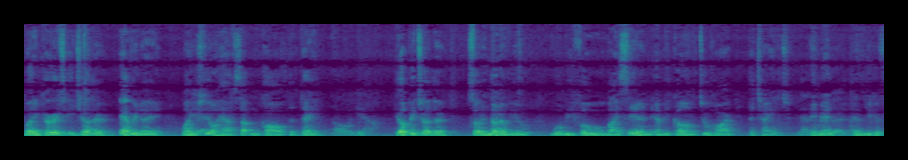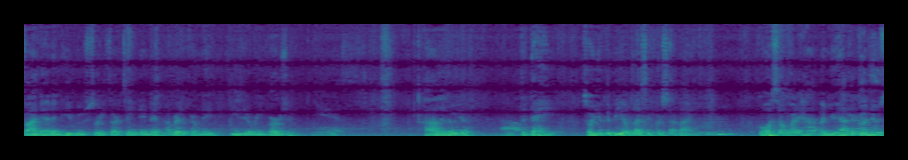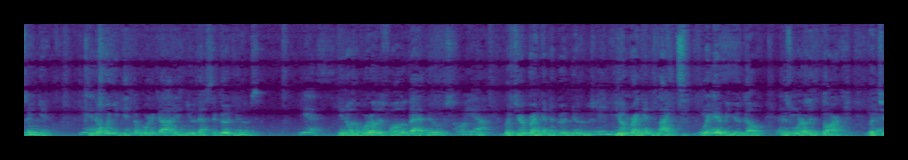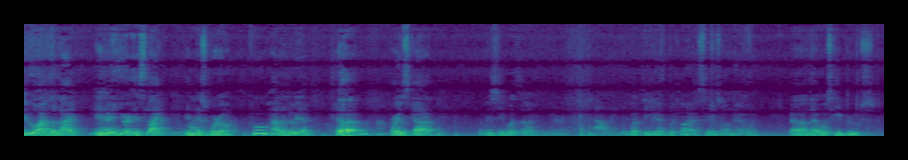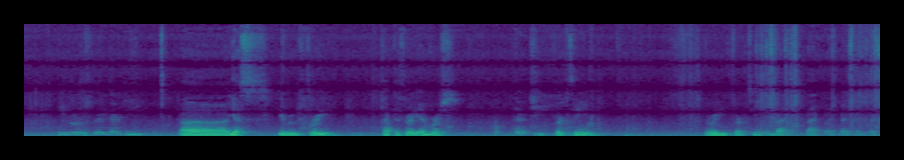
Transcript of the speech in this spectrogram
But encourage each other every day while you Yes. still have something called the day. Oh, yeah. Help each other so that none of you will be fooled by sin and become too hard to change. That's amen. And you can find that in Hebrews 3.13. Amen. I read it from the easy to read version. Yes. Hallelujah. Today. So you could be a blessing for somebody. mhm. Going somewhere to happen. You have the good news in you. Yes. You know, when you get the word of God in you, that's the good news. Yes. You know, the world is full of bad news. Oh, yeah. But you're bringing the good news. Amen. You're bringing light wherever you go. That's This it. world is dark, but Yes. you are the light. Amen. You're his light in this world. Whew, hallelujah. Praise God. Let me see what's up. What the Amplifier says on that one. Uh, that was Hebrews. Hebrews three thirteen. Uh, yes, Hebrews 3, chapter 3 and verse Thirteen. 13. 3, 13. Back, back, back, back, back, back,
